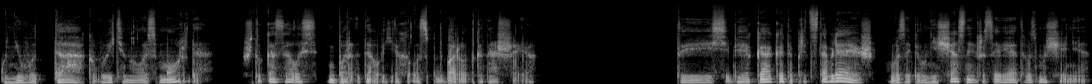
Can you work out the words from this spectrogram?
У него так вытянулась морда, что, казалось, борода уехала с подбородка на шею. «Ты себе как это представляешь?» – возопил несчастный, розовея от возмущения.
